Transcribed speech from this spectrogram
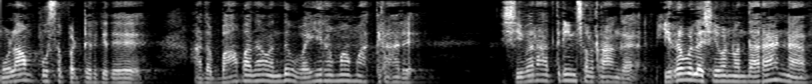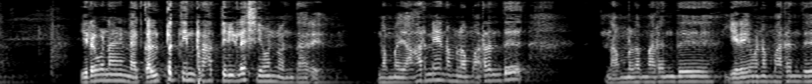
முலாம் பூசப்பட்டு இருக்குது அதை பாபா தான் வந்து வைரமாக மாற்றுறாரு சிவராத்திரின்னு சொல்கிறாங்க இரவில் சிவன் வந்தாரா என்ன? இரவுனா என்ன? கல்பத்தின் ராத்திரியில் சிவன் வந்தார். நம்ம யாருனே நம்மளை மறந்து நம்மளை மறந்து இறைவனை மறந்து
